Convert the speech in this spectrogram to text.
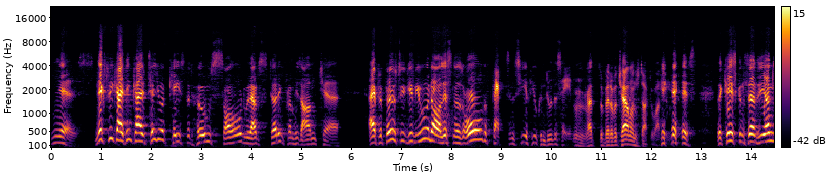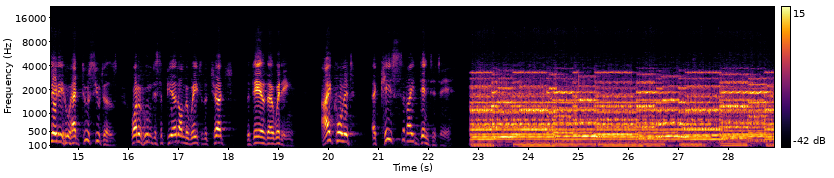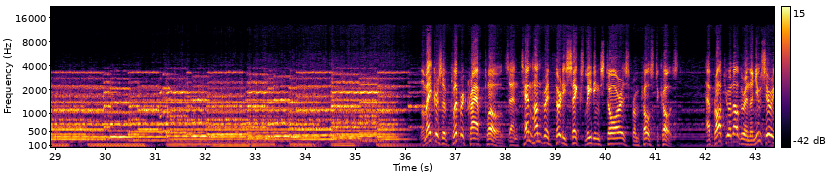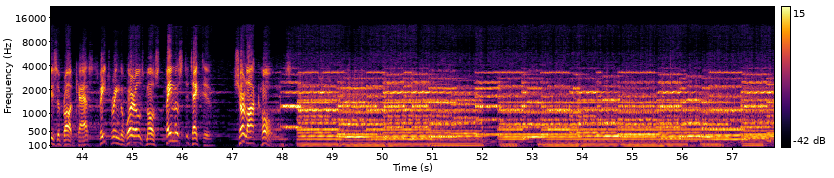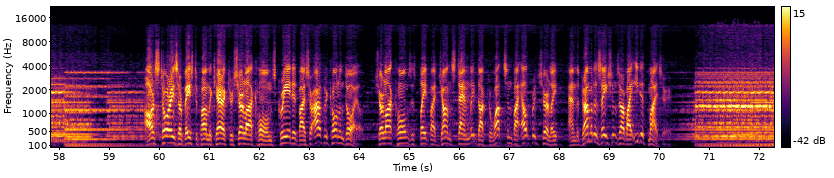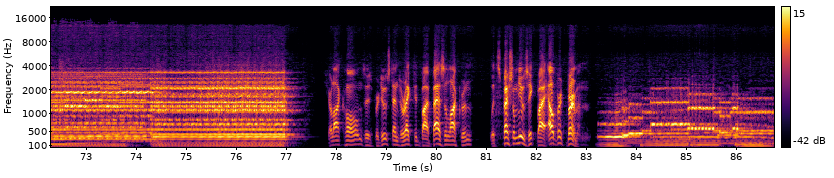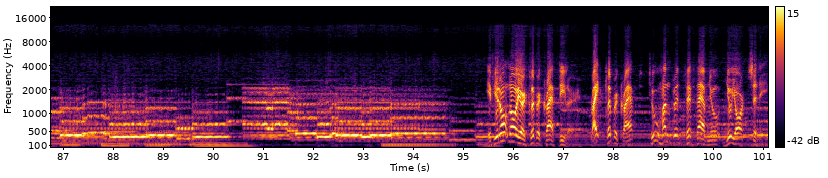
Yes. Next week, I think I'll tell you a case that Holmes solved without stirring from his armchair. I propose to give you and our listeners all the facts and see if you can do the same. Hmm, that's a bit of a challenge, Dr. Watson. Yes. The case concerns a young lady who had two suitors, one of whom disappeared on the way to the church the day of their wedding. I call it a case of identity. Makers of Clipper Craft clothes and 1,036 leading stores from coast to coast have brought you another in the new series of broadcasts featuring the world's most famous detective, Sherlock Holmes. Our stories are based upon the character Sherlock Holmes, created by Sir Arthur Conan Doyle. Sherlock Holmes is played by John Stanley, Dr. Watson by Alfred Shirley, and the dramatizations are by Edith Meiser. Sherlock Holmes is produced and directed by Basil Loughrane, with special music by Albert Buhrman. Know your Clipper Craft dealer, write Clipper Craft, 200 Fifth Avenue, New York City.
